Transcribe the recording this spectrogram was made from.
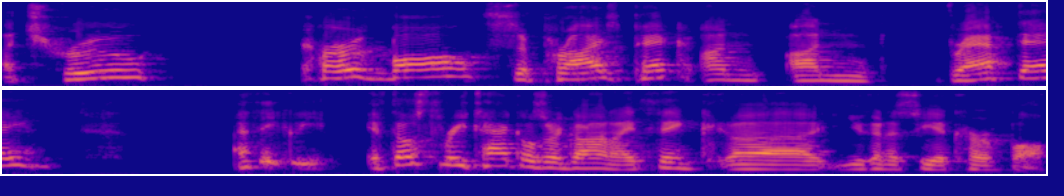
a true curveball surprise pick on on draft day. I think we, if those three tackles are gone, I think uh, you're going to see a curveball.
